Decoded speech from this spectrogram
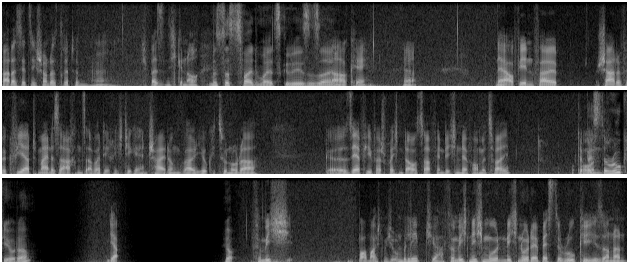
war das jetzt nicht schon das dritte? Ich weiß es nicht genau. Müsste das zweite Mal jetzt gewesen sein. Ah, okay. Ja. Ja, auf jeden Fall schade für Quiert, meines Erachtens aber die richtige Entscheidung, weil Yuki Tsunoda äh, sehr vielversprechend aussah, finde ich, in der Formel 2. Der Und beste Rookie, oder? Ja. Ja. Für mich, boah, mache ich mich unbeliebt? Ja, für mich nicht, nicht nur der beste Rookie, sondern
